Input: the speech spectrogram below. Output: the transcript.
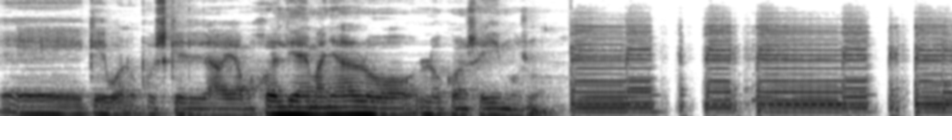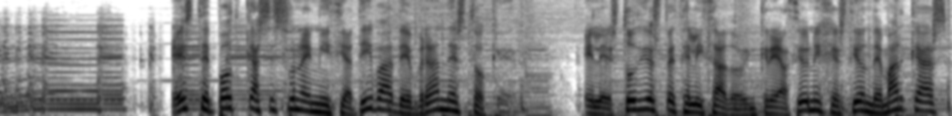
eh, que, bueno, pues que a lo mejor el día de mañana lo, lo conseguimos. ¿no? Este podcast es una iniciativa de Brand Stoker, el estudio especializado en creación y gestión de marcas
